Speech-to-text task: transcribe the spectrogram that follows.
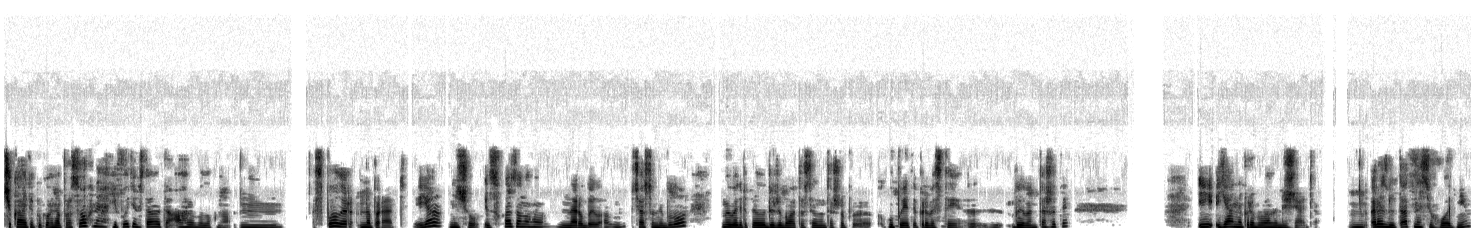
чекаєте, поки вона просохне, і потім ставите агроволокно. Спойлер наперед. Я нічого із вказаного не робила. Часу не було. Ми витратили дуже багато сил на те, щоб е, купити, привезти, е, вивантажити. І я не перебувала міжряддя. М, Результат на сьогодні.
